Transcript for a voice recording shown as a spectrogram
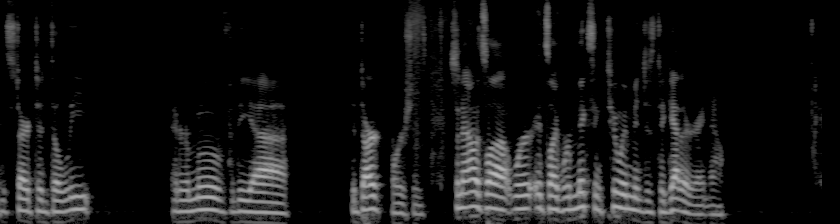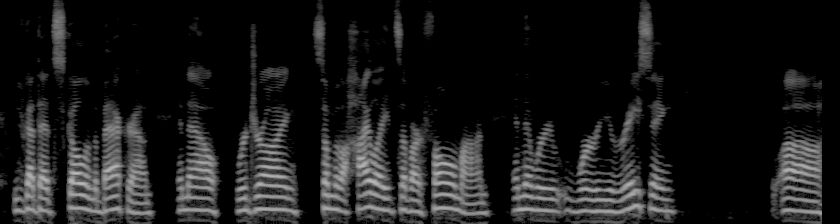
and start to delete and remove the uh, the dark portions. So now it's uh we're it's like we're mixing two images together right now. We've got that skull in the background, and now we're drawing some of the highlights of our foam on, and then we're we're erasing uh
